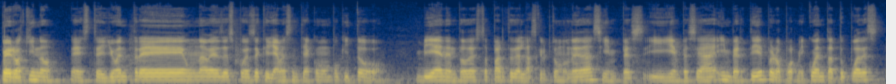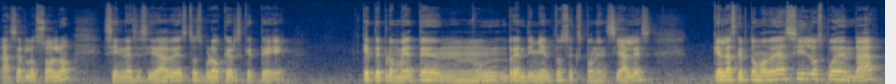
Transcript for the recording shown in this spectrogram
Pero aquí no. Este, yo entré una vez después de que ya me sentía como un poquito bien en toda esta parte de las criptomonedas y, y empecé a invertir, pero por mi cuenta. Tú puedes hacerlo solo, sin necesidad de estos brokers que te, que te prometen rendimientos exponenciales. Que las criptomonedas sí los pueden dar,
